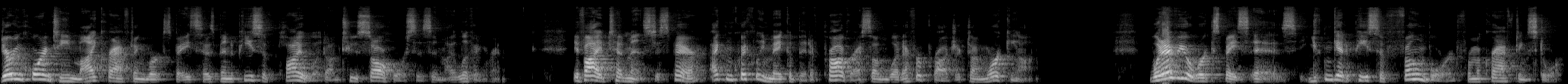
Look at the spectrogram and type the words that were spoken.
During quarantine, my crafting workspace has been a piece of plywood on two sawhorses in my living room. If I have 10 minutes to spare, I can quickly make a bit of progress on whatever project I'm working on. Whatever your workspace is, you can get a piece of foam board from a crafting store.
